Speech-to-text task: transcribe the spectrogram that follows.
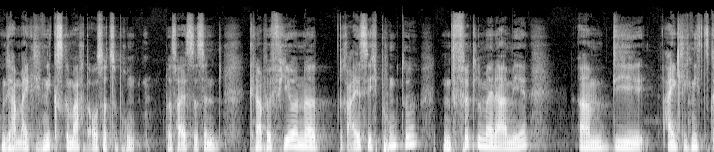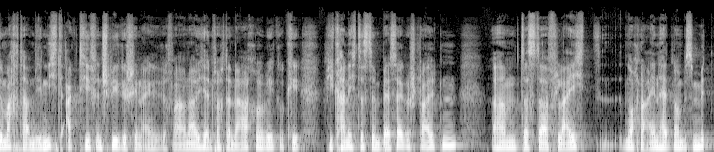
und die haben eigentlich nichts gemacht, außer zu punkten. Das heißt, es sind knappe 430 Punkte, ein Viertel meiner Armee, ähm, die eigentlich nichts gemacht haben, die nicht aktiv ins Spielgeschehen eingegriffen haben. Da habe ich einfach danach überlegt, okay, wie kann ich das denn besser gestalten, ähm, dass da vielleicht noch eine Einheit noch ein bisschen mit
